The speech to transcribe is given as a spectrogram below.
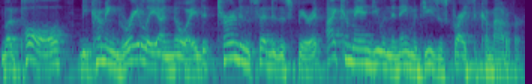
but Paul, becoming greatly annoyed, turned and said to the Spirit, I command you in the name of Jesus Christ to come out of her.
